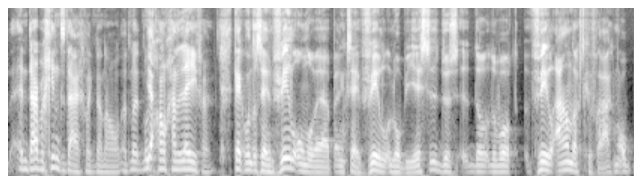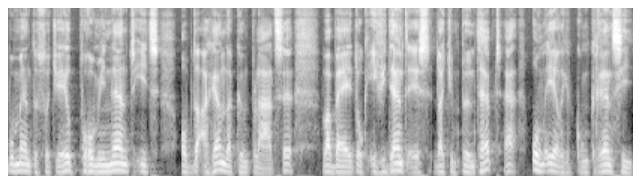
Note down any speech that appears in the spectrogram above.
En daar begint het eigenlijk dan al. Het, het moet Ja. gewoon gaan leven. Kijk, want er zijn veel onderwerpen en ik zei veel lobbyisten, dus er, er wordt veel aandacht gevraagd. Maar op het moment dus dat je heel prominent iets op de agenda kunt plaatsen, waarbij het ook evident is dat je een punt hebt, hè, oneerlijke concurrentie.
